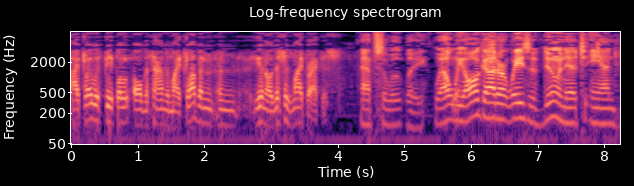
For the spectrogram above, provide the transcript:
I play with people all the time in my club, and, and you know this is my practice. Absolutely. Well, we all got our ways of doing it, and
